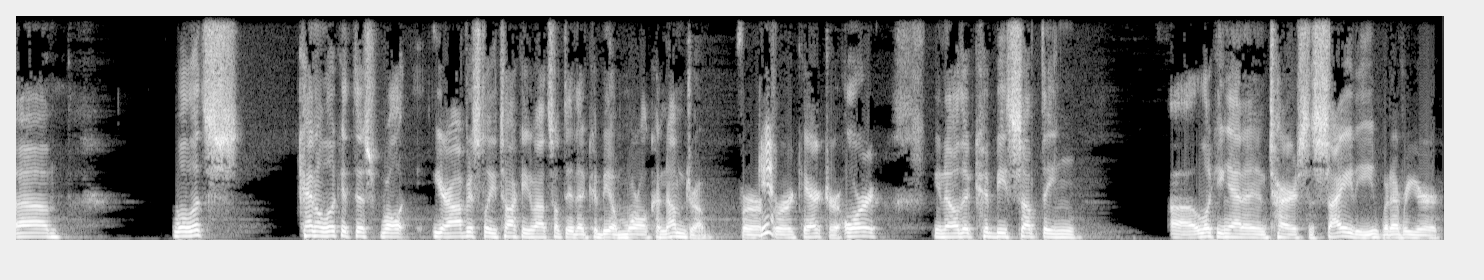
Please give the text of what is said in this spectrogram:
Um, well, let's kind of look at this. Well, you're obviously talking about something that could be a moral conundrum for Yeah. for a character, or you know, there could be something uh, looking at an entire society, whatever your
